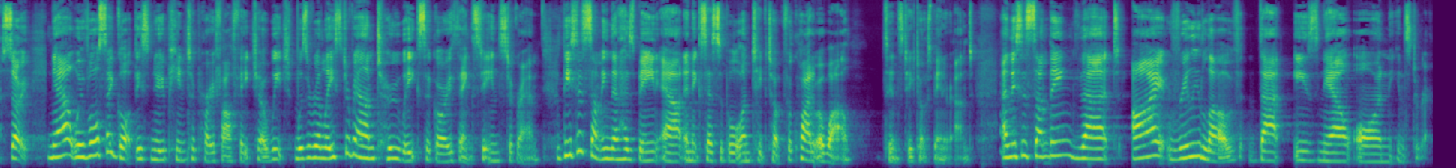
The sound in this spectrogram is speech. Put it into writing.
So now we've also got this new pin to profile feature, which was released around two weeks ago thanks to Instagram. This is something that has been out and accessible on TikTok for quite a while since TikTok's been around. And this is something that I really love that is now on Instagram.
